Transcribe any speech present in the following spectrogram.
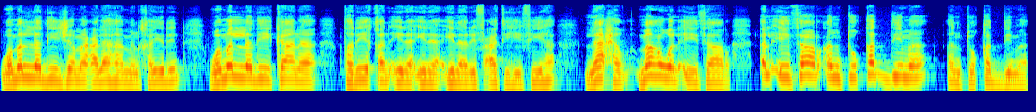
وما الذي جمع لها من خير؟ وما الذي كان طريقا إلى إلى إلى رفعته فيها؟ لاحظ ما هو الإيثار؟ الإيثار أن تقدم أن تقدم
